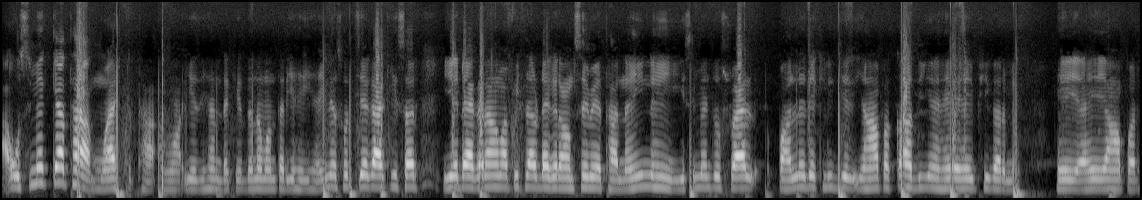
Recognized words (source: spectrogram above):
और उसमें क्या था? मॉइस्ट था। वहाँ ये ध्यान रखिए, दोनों अंतर यही है। इन्हें सोचिएगा कि, सर, ये डायग्राम पिछला डायग्राम से में था। नहीं नहीं, इसमें जो सॉइल पहले देख लीजिए, यहाँ पर कह दिए हैं, है फिगर में, है है, यहाँ पर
